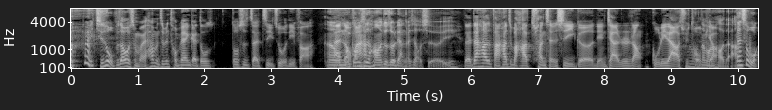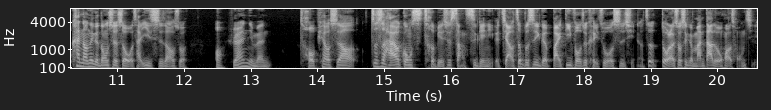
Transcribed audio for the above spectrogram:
哎，其实我不知道为什么他们这边投票应该都都是在自己住的地方啊。嗯，我们公司好像就只有两个小时而已。对，但他反正他就把它串成是一个年假日，让鼓励大家去投票。好的。但是我看到那个东西的时候，我才意识到说，哦，原来你们。投票是要，这是还要公司特别是赏赐给你个假，这不是一个 by default 就可以做的事情了。这对我来说是一个蛮大的文化冲击。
